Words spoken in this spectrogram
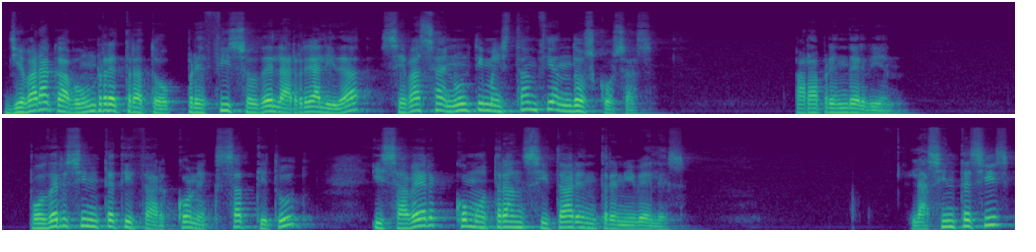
llevar a cabo un retrato preciso de la realidad se basa en última instancia en dos cosas. Para aprender bien, poder sintetizar con exactitud y saber cómo transitar entre niveles. La síntesis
